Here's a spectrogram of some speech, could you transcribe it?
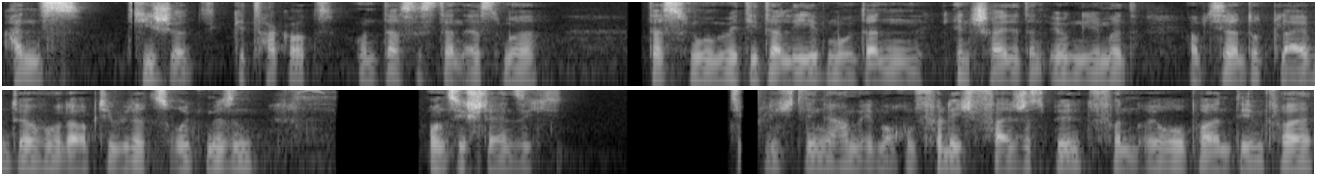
ans T-Shirt getackert und das ist dann erstmal das, womit die da leben und dann entscheidet dann irgendjemand, ob die dann dort bleiben dürfen oder ob die wieder zurück müssen. Und sie stellen sich, die Flüchtlinge haben eben auch ein völlig falsches Bild von Europa in dem Fall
